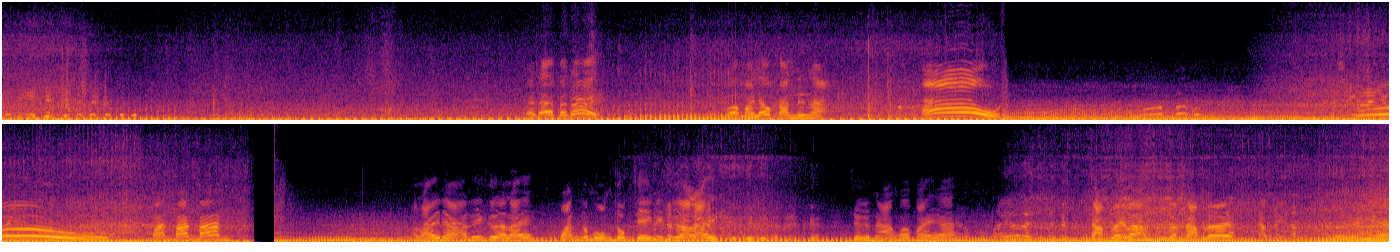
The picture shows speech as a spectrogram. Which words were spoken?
แล้วพี่ไปได้ ไปได้ ก็ไปแล้วคันหนึ่งอะ อ้าวโอ้มันมันมันอะไรเนี่ยอันนี้คืออะไรควันกระหมงชกเฉงนี่คืออะไร เจอน้ำเข้าไปอะไปเลยดับเลยป่ะเครื่องดับเลยจับเลยครับเออเนี่ย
